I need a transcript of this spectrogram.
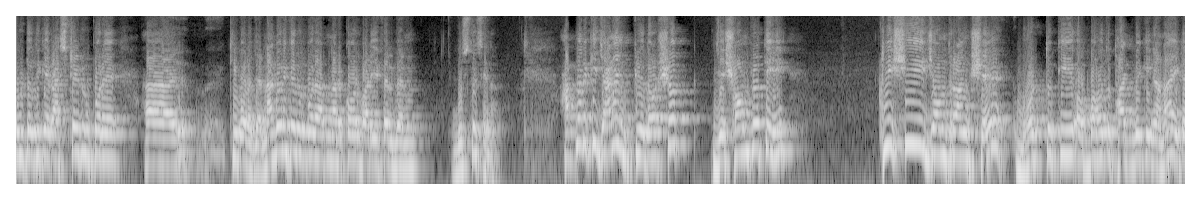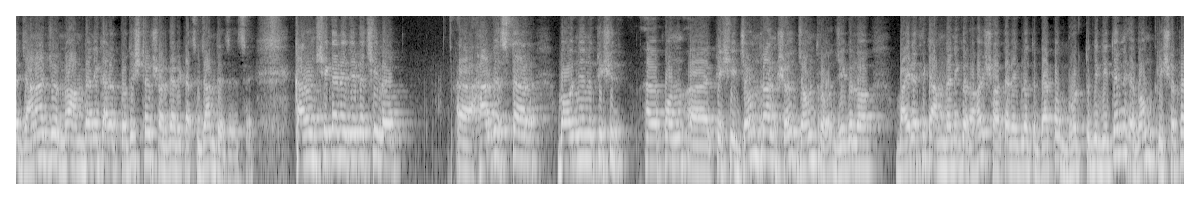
উল্টো দিকে রাষ্ট্রের উপরে কি বলা যায়, নাগরিকের উপরে আপনার কর বাড়িয়ে ফেলবেন, বুঝতেছি না। আপনারা কি জানেন, প্রিয় দর্শক, যে সম্প্রতি কৃষি যন্ত্রাংশে ভর্তুকি অব্যাহত থাকবে কিনা না, এটা জানার জন্য আমদানিকারক প্রতিষ্ঠান সরকারের কাছে জানতে চেয়েছে। কারণ সেখানে যেটা ছিল হারভেস্টার বা অন্যান্য কৃষি কৃষি যন্ত্রাংশ, যন্ত্র যেগুলো বাইরে থেকে আমদানি করা হয়, সরকার এগুলোতে ব্যাপক ভর্তুকি দিতেন এবং কৃষকরা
